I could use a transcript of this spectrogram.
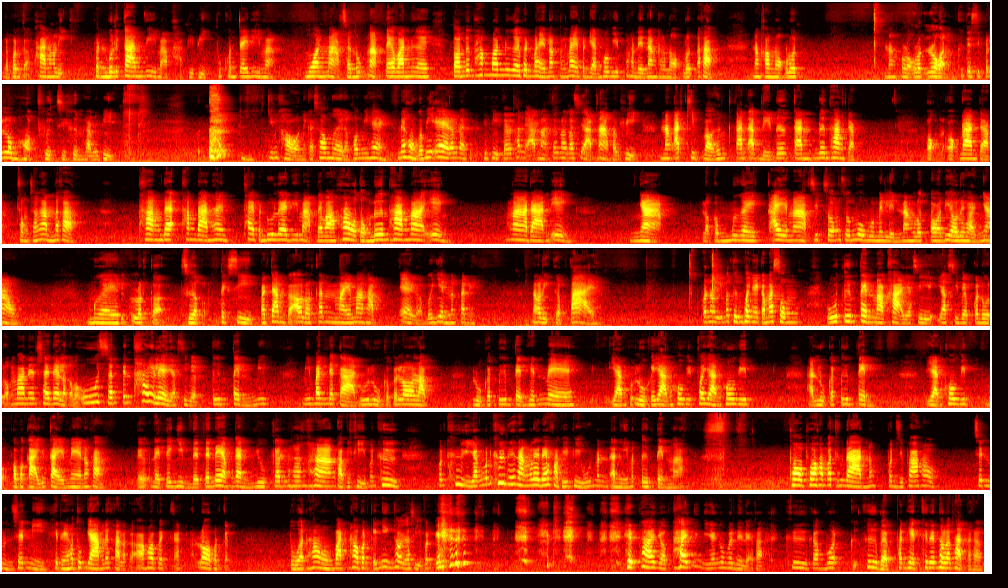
แล้วเพิ่นก็พานักลิเพิ่นบริการดีมากค่ะพี่ๆทุกคนใจดีมากมวนมากสนุกมากแต่ว่าเหนื่อย ตอนเดินทางมาเหนื่อยเพิ่นบ่ให้นั่งข้างในเพิ่นยันโควิดเพิ่นได้นั่งข้างนอกรถอะค่ะ นั่งข้างนอกรถ นั่งข้างนอกรถร้อน คือแต่สิเป็นลมหอบผืดสิขึ้นค่ะพี่ๆกินข้าวเนี่ยก็เศร้าเมื่อยแล้วเพราะมีแห้ง ในห้องก็มีแอร์แล้วแต่พี่ๆแต่ว่าท่านอาบน้ำจังน้อยก็สิอาบน้ำค่ะพี่นั่งอัดคลิปบอกถึงการอัปเดตเรื่องการเดินทางจากออกออกดานจากช่องชะงันนะคะ ทางแดทางดานให้ไทยพันดูแลดีมากแต่ว่าเฮาต้องเดินทางมาเอง มาดานเองหยากแล้วก็เมื่อยใกล้มากสิบสองชั่วงมันเป็นเหรนนั่งรถต่อเดียวเลยค่ะยาวเมื่อยรถก็เสือกแท็กซี่ประจำก็เอารถคันใหม่มาหับ แอร์ก็บ่เย็นนั่นตะนี่นาฬิกับป้ายพอนาฬิมาถึงพ่อใหญ่ก็มาส่งอู้ตื่นเต้นมากค่ะอยากสิอยากสิแบบกระโดดออกมาเนี่ยใช่ได้แล้วก็บอกอู้ฉันเป็นไทยเลยอยากสิแบบตื่นเต้นมีมีบรรยากาศอู้ลูกก็ไปรอรับ ลูกก็ตื่นเต้นเห็นแม่ยานลูกก็ยานโควิดเพราะยานโควิด อันลูกก็ตื่นเต้นยานโควิดก็ประกาศอยู่ไก่แม่เนาะค่ะก็ได้แต่ยิ้มได้แต่แนมกัน อยู่กันห่างๆค่ะพี่ผีมันคือ มันคืออยังมันคือในหนังเลยได้ค่ะพี่ผีอุ๊ยมันอันนี้มันตื่นเต้นมากพอพอเขามาถึงด่านเนาะพิ่นสิพาเฮาเส้นหนุนเส้นหนีเฮ็ดให้เฮาทุกอย่างเลยค่ะ แล้วก็เอาเฮาไปกักรอพิ่นก็ตรวจเฮาวัดเฮาเพิ่นก็ยิงเข้าจังซี่เพิ่นก็ เฮ็ดท่าหยอกท่ายิงอหยังก็เพิ่นนี่แหละค่ะ คือกระบวนคือแบบพันเทศคือในโทรทัศน์นะคะ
